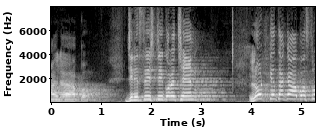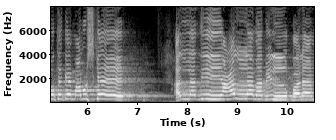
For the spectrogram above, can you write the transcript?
আলাক। যিনি সৃষ্টি করেছেন, লটকে থাকা বস্ত্র থেকে মানুষকে, আল্লাযী আল্লামা বিল কলাম,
